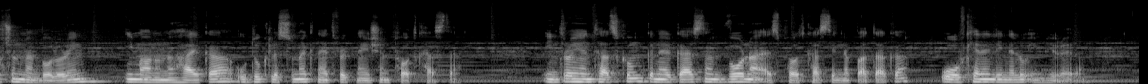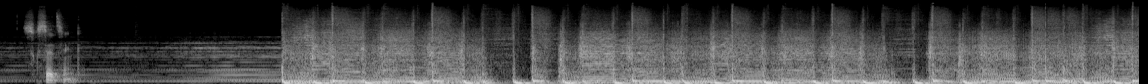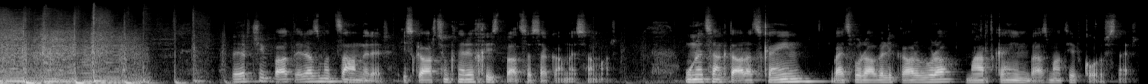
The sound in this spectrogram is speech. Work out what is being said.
Ողջունում եմ բոլորին։ Իմ անունը Հայկ է ու դուք լսում եք Network Nation podcast-ը։ Ինտրոյի ընթացքում կներկայացնեմ որն է այս podcast-ի նպատակը ու ովքեր են լինելու իմ հյուրերը։ Սկսեցինք։ Վերջին պատերազմը ծանր էր, իսկ արդյունքները խիստ բացասական մեզ համար ունեցանք տարածքային, բայց որ ավելի կարևոր է, մարդկային բազմաթիվ կորուստներ։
